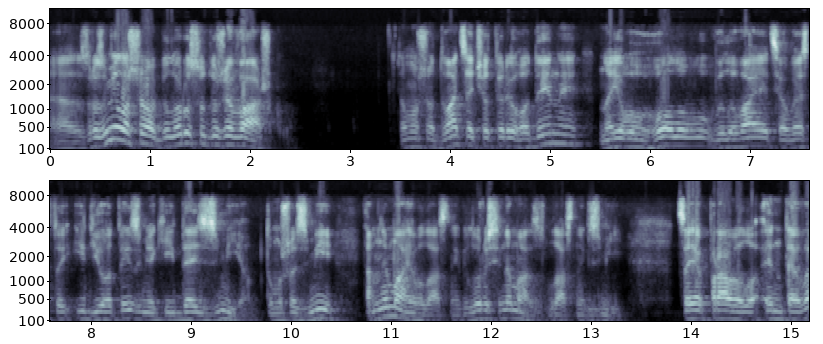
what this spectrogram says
Е, Зрозуміло, що білорусу дуже важко, тому що 24 години на його голову виливається весь той ідіотизм, який йде з ЗМІ. Тому що ЗМІ там немає власних, в Білорусі немає власних ЗМІ. Це, як правило, НТВ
